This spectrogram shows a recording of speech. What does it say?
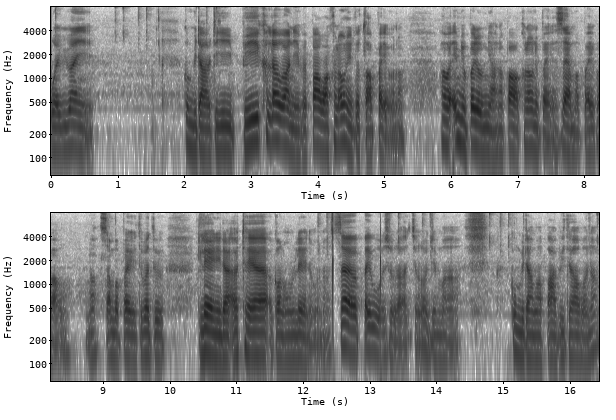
ဝယ်ပြီးသွားရင်ကွန်ပျူတာဒီဘေးခလောက်ကနေပဲပါဝါခလောက်နေတော့တော့ပိတ်ပါတော့ဟုတ်အဲ့မျိုးပိတ်လို့မရတော့ပါဝါခလောက်နေပိတ်ဆက်မပိတ်ပါဘူး နော်ဆက်မပိတ်သူကသူလဲနေတာအထက်ကအကောင်လုံးလဲနေပါတော့ဆက်ပိတ်ဖို့ဆိုတာကျွန်တော်ဒီမှာကွန်ပျူတာမှာပါပြီးသားပါနော်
